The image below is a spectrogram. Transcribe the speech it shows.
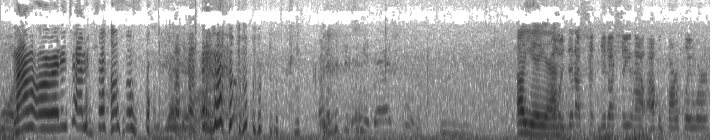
water. Mama already trying to found some stuff. oh yeah, yeah. Oh, and then I, did I show you how Apple CarPlay works?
